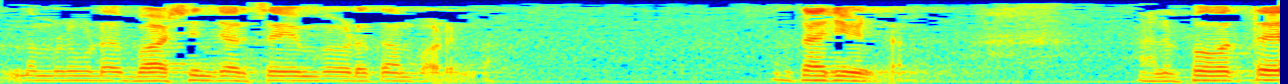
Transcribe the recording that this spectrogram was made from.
നമ്മളിവിടെ ഭാഷ്യം ചർച്ച ചെയ്യുമ്പോൾ എടുക്കാൻ പാടില്ല. കാര്യമില്ല. അനുഭവത്തെ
